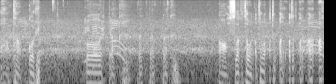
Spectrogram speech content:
Aha tamam gol. Gol bırak bırak bırak bırak. Aa salak atamadı atamadı atamadı atamadı atamadı atamadı.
